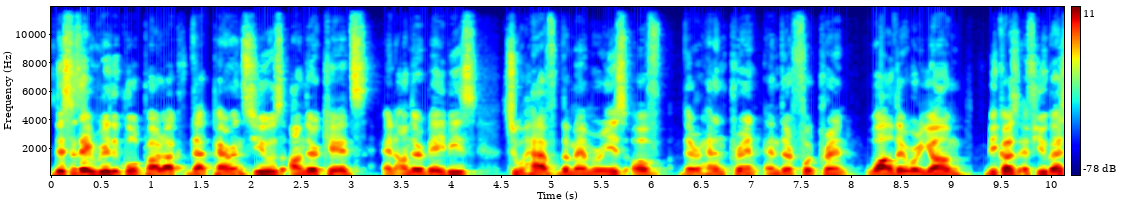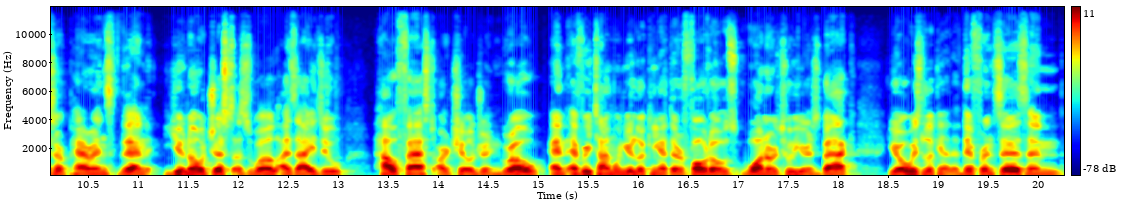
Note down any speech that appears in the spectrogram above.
This is a really cool product that parents use on their kids and on their babies to have the memories of their handprint and their footprint while they were young. Because if you guys are parents, then you know just as well as I do how fast our children grow. And every time when you're looking at their photos one or two years back, you're always looking at the differences and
